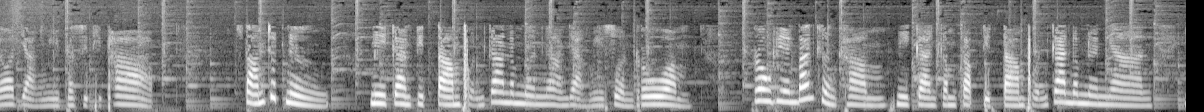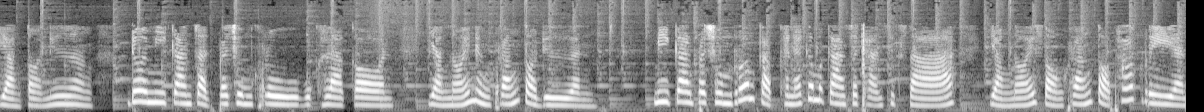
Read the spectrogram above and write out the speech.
ยอดอย่างมีประสิทธิภาพ 3.1 มีการติดตามผลการดำเนินงานอย่างมีส่วนร่วม โรงเรียนบ้านเขื่องคำมีการกำกับติดตามผลการดำเนินงานอย่างต่อเนื่อง โดยมีการจัดประชุมครูบุคลากร อย่างน้อยหนึ่งครั้งต่อเดือน มีการประชุมร่วมกับคณะกรรมการสถานศึกษา อย่างน้อยสองครั้งต่อภาคเรียน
